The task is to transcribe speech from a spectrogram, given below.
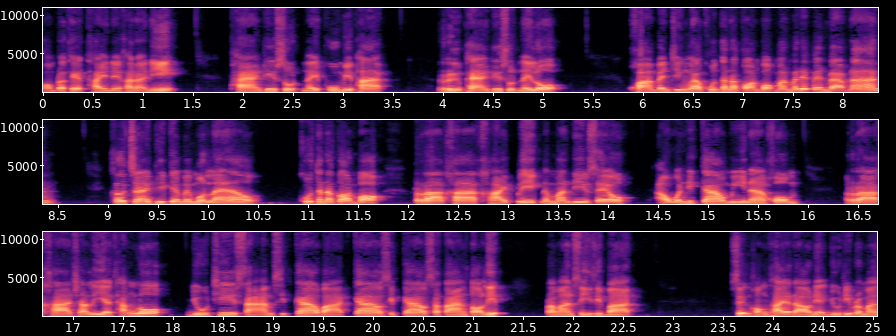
ของประเทศไทยในขณะนี้ แพงที่สุดในภูมิภาค หรือแพงที่สุดในโลก ความเป็นจริงแล้วคุณธนกรบอกมันไม่ได้เป็นแบบนั้น เข้าใจผิดกันไปหมดแล้ว คุณธนกรบอก ราคาขายปลีกน้ำมันดีเซล เอาวันที่ 9 มีนาคม ราคาเฉลี่ยทั้งโลกอยู่ที่ 39 บาท 99 สตางค์ต่อลิตร ประมาณ 40 บาท ซึ่งของไทยเราเนี่ยอยู่ที่ประมาณ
